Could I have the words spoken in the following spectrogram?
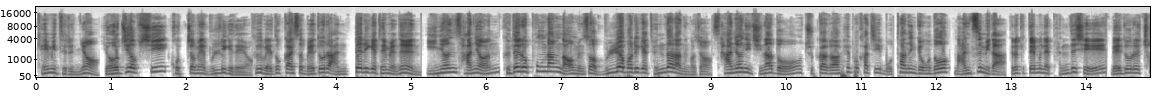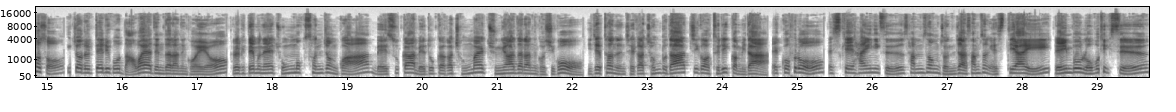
개미들은요. 여지없이 고점에 물리게 돼요. 그 매도가에서 매도를 안 때리게 되면은 2년, 4년 그대로 폭락 나오면서 물려버리게 된다라는 거죠. 4년이 지나도 주가가 회복하지 못하는 경우도 많습니다. 그렇기 때문에 반드시 매도를 쳐서 익절을 때리고 나와야 된다라는 거예요. 그렇기 때문에 종목 선정과 매수가, 매도가가 정말 중요하다라는 것이고 이제부터는 제가 전부 다 찍어 드릴 겁니다. 에코프로, SK 하이닉스, 삼성전자, 삼성 SDI, 레인보우 로보틱스,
